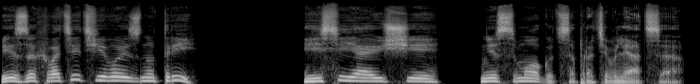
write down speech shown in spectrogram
и захватить его изнутри, и сияющие не смогут сопротивляться.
